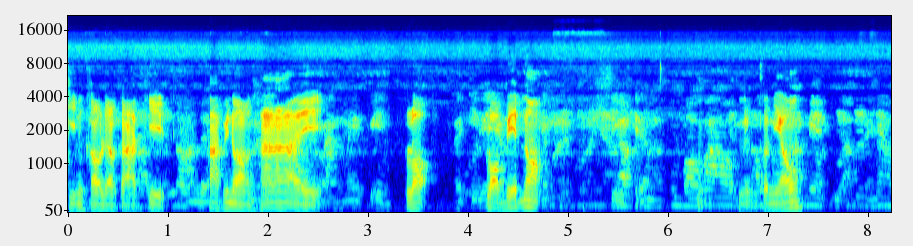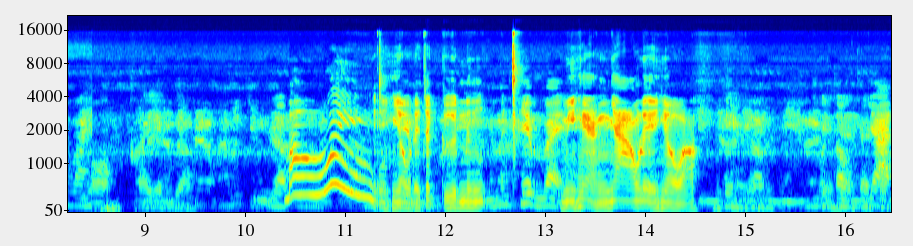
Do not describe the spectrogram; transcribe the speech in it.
กินข้าวแล้วก็ที่พาพี่น้องหาไอ้เลาะเลาะเบ็ดเนาะ หนึ่งข้าวเหนียวไปยังเดียวเมาเว้ยไอ้เหี่ยวได้จักกืนหนึง มันเข้มไว้มีแห้งยาวเลยไอ้เหี่ยวอะ มันต้องยาน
